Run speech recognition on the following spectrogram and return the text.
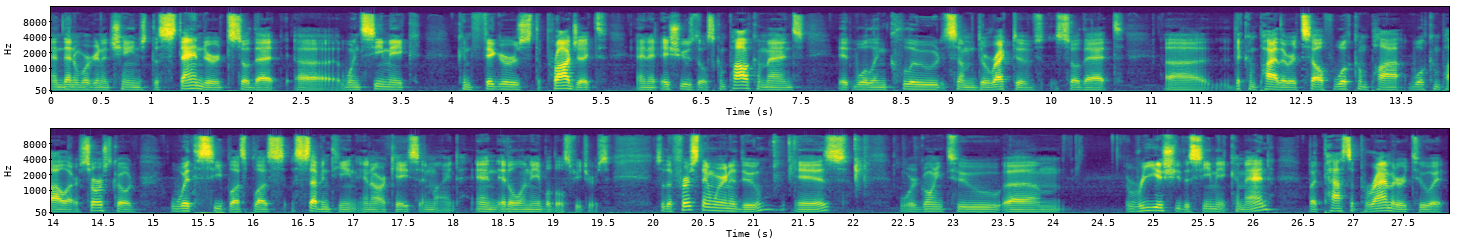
And then we're going to change the standard so that uh, when CMake configures the project and it issues those compile commands, it will include some directives so that uh, the compiler itself will compile will compile our source code with C++ 17 in our case in mind, and it'll enable those features. So the first thing we're going to do is we're going to um, reissue the CMake command, but pass a parameter to it,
